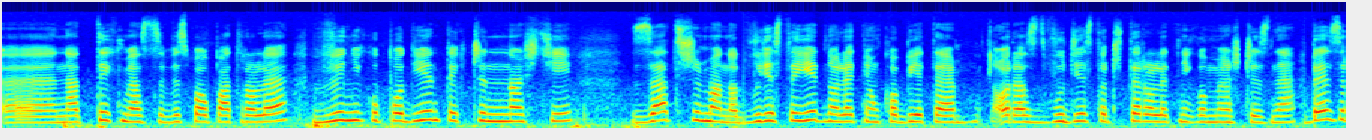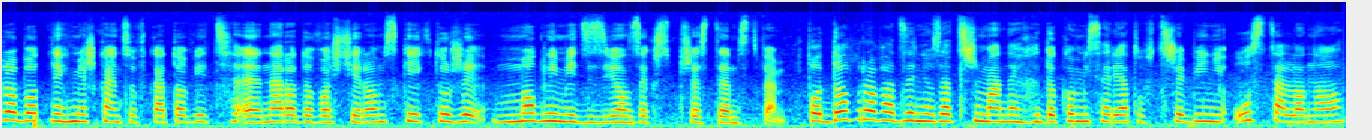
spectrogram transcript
e, natychmiast wysłał patrole. W wyniku podjętych czynności zatrzymano 21-letnią kobietę oraz 24-letniego mężczyznę, bezrobotnych mieszkańców Katowic e, narodowości romskiej, którzy mogli mieć związek z przestępstwem. Po doprowadzeniu zatrzymanych do komisariatu w Trzebini ustalono,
